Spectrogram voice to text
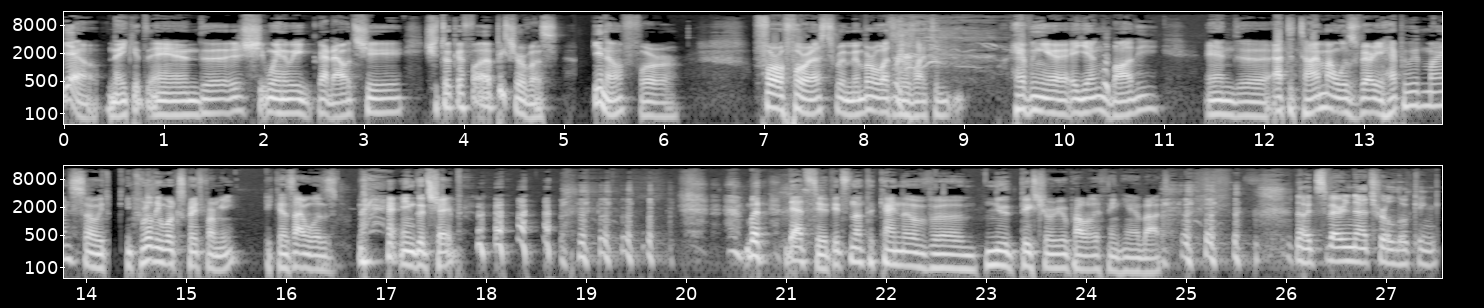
Yeah, naked. And uh, she, when we got out, she she took a, a picture of us. You know, for for for us to remember what it was like to having a, a young body. And uh, at the time, I was very happy with mine, so it it really works great for me because I was in good shape. but that's it. It's not the kind of uh, nude picture you're probably thinking about. No, it's very natural looking.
